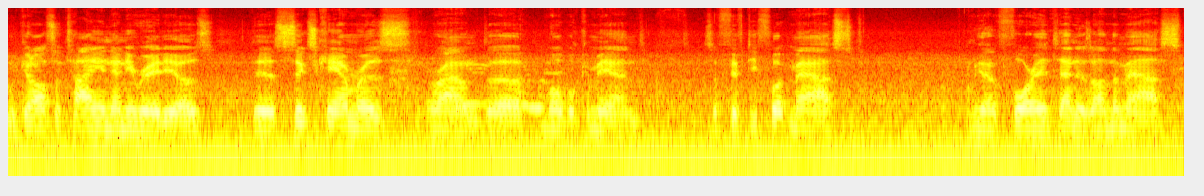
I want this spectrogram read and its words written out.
we can also tie in any radios. There's six cameras around the mobile command. It's a 50 foot mast. We have four antennas on the mast,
